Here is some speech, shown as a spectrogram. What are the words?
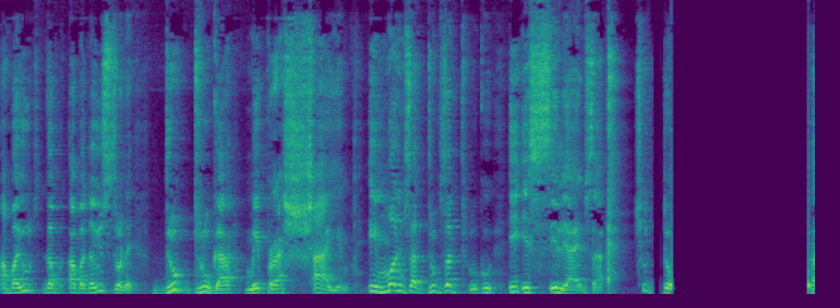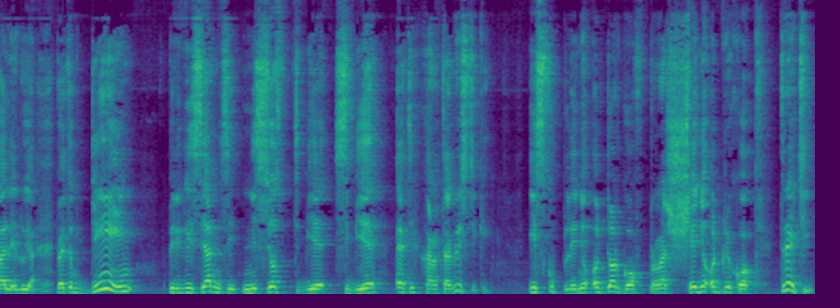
обоюдосторонное. Друг друга мы прощаем и молимся друг за другу и исцеляемся. Чудо. Аллилуйя. Поэтому день Пятидесятницы несет тебе, себе эти характеристики. Искупление от долгов, прощение от грехов. Третий.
